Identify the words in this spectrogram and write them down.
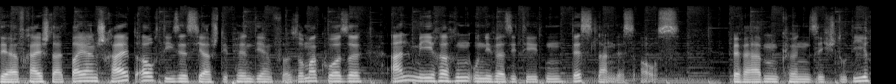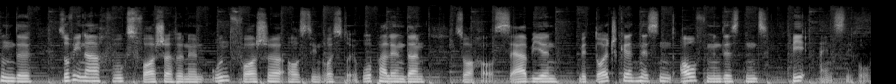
Der Freistaat Bayern schreibt auch dieses Jahr Stipendien für Sommerkurse an mehreren Universitäten des Landes aus. Bewerben können sich Studierende sowie Nachwuchsforscherinnen und Forscher aus den Osteuropa-Ländern, so auch aus Serbien, mit Deutschkenntnissen auf mindestens B1-Niveau.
